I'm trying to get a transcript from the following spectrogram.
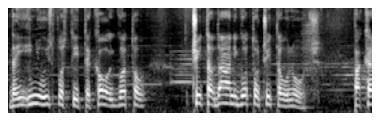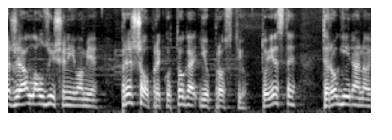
da i nju ispostite kao i gotov čitav dan i gotov čitavu noć. Pa kaže, Allah uzvišeni vam je prešao preko toga i oprostio. To jeste derogirano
